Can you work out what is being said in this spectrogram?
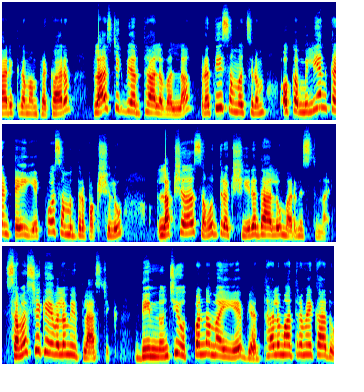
కార్యక్రమం ప్రకారం ప్లాస్టిక్ వ్యర్థాల వల్ల ప్రతి సంవత్సరం ఒక మిలియన్ కంటే ఎక్కువ సముద్ర పక్షులు లక్ష సముద్ర క్షీరదాలు మరణిస్తున్నాయి. సమస్య కేవలం ఈ ప్లాస్టిక్. దీని నుంచి ఉత్పన్నమయ్యే వ్యర్థాలు మాత్రమే కాదు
